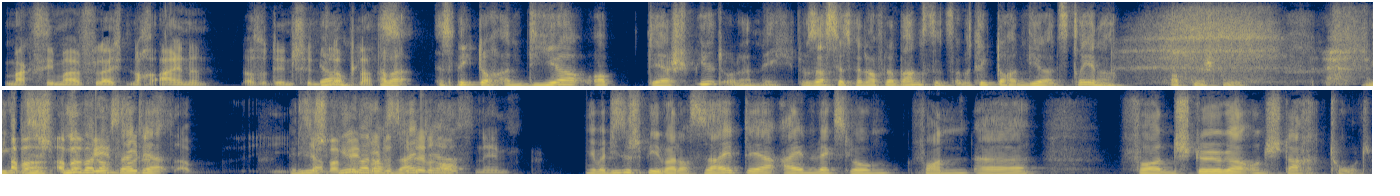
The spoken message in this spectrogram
maximal vielleicht noch einen, also den Schindlerplatz. Ja, aber es liegt doch an dir, ob der spielt oder nicht. Du sagst jetzt, wenn er auf der Bank sitzt, aber es liegt doch an dir als Trainer, ob der spielt. Wie, aber, dieses Spiel aber war doch seit der, ja, dieses ja, Spiel war doch seit der, rausnehmen? Ja, aber dieses Spiel war doch seit der Einwechslung von, äh, von Stöger und Stach tot.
